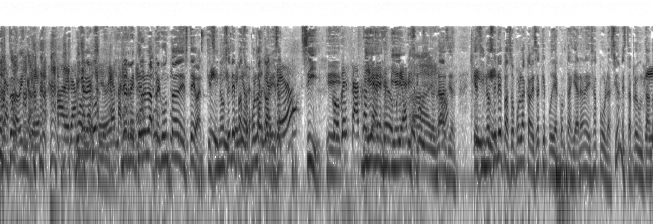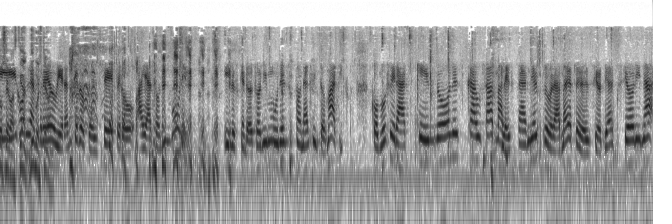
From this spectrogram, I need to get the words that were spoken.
doctora, venga. A ver a Venga, le hago- le reitero la pregunta de Esteban, que Sí, si no sí, se le pasó señor. por la ¿Jorge cabeza. Alfredo? Sí. eh, ¿Cómo estás, bien, Alfredo? bien, bien, gracias. Que Sí, si no se le pasó por la cabeza que podía contagiar a esa población, está preguntando Sebastián. Jorge Digo, Alfredo, Esteban. vieras que lo pensé, pero allá son inmunes. Y los que no son inmunes son asintomáticos. ¿Cómo será que no les causa malestar ni el programa de prevención de acción y nada?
